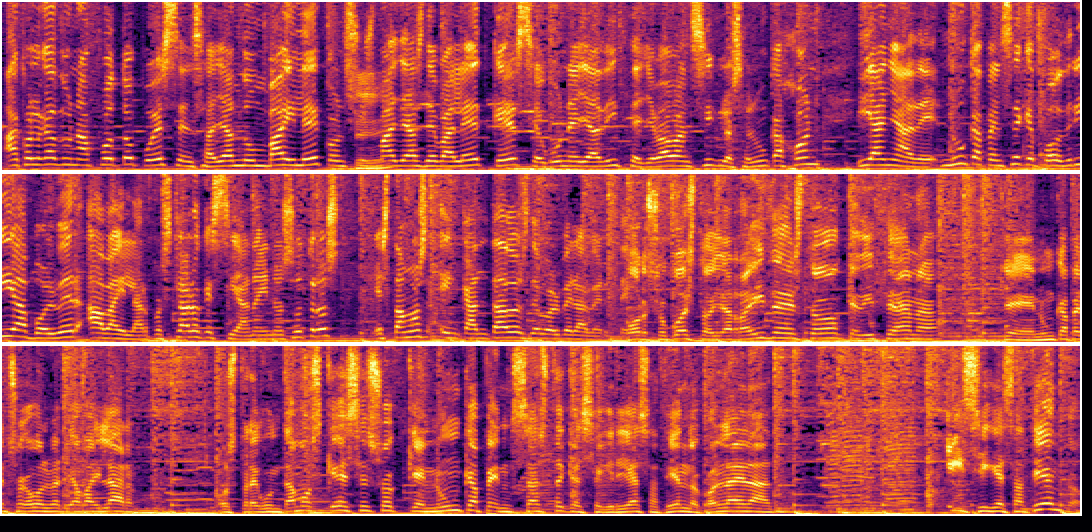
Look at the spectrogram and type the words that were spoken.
ha colgado una foto, pues, ensayando un baile con sus Sí. mallas de ballet que, según ella dice, llevaban siglos en un cajón y añade, nunca pensé que podría volver a bailar. Pues claro que sí, Ana, y nosotros estamos encantados de volver a verte. Por supuesto, y a raíz de esto que dice Ana, que nunca pensó que volvería a bailar, os preguntamos qué es eso que nunca pensaste que seguirías haciendo con la edad y sigues haciendo.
